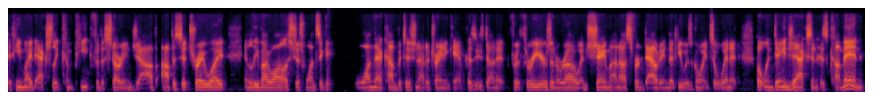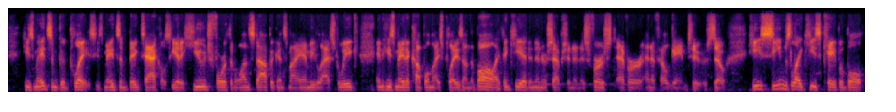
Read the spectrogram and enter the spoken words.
that he might actually compete for the starting job opposite Tre White, and Levi Wallace just once again won that competition out of training camp because he's done it for three years in a row. And shame on us for doubting that he was going to win it. But when Dane Jackson has come in, he's made some good plays. He's made some big tackles. He had a huge fourth and one stop against Miami last week, and he's made a couple nice plays on the ball. I think he had an interception in his first ever NFL game, too. So he seems like he's capable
